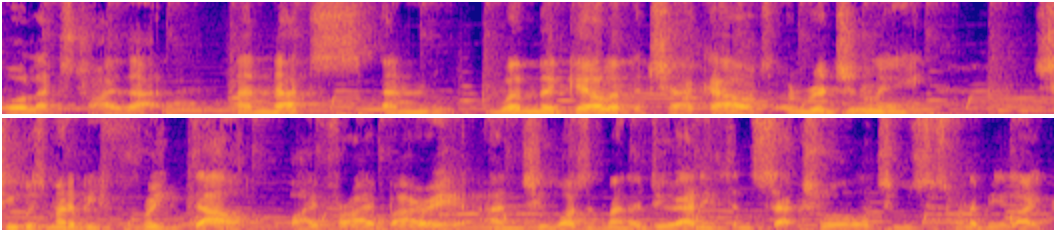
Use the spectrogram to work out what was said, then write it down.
or let's try that. And that's and when the girl at the checkout originally she was meant to be freaked out by Fried Barry and she wasn't meant to do anything sexual. She was just meant to be like,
